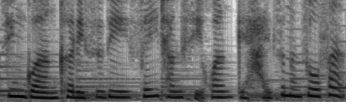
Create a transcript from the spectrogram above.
尽管克里斯蒂非常喜欢给孩子们做饭，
